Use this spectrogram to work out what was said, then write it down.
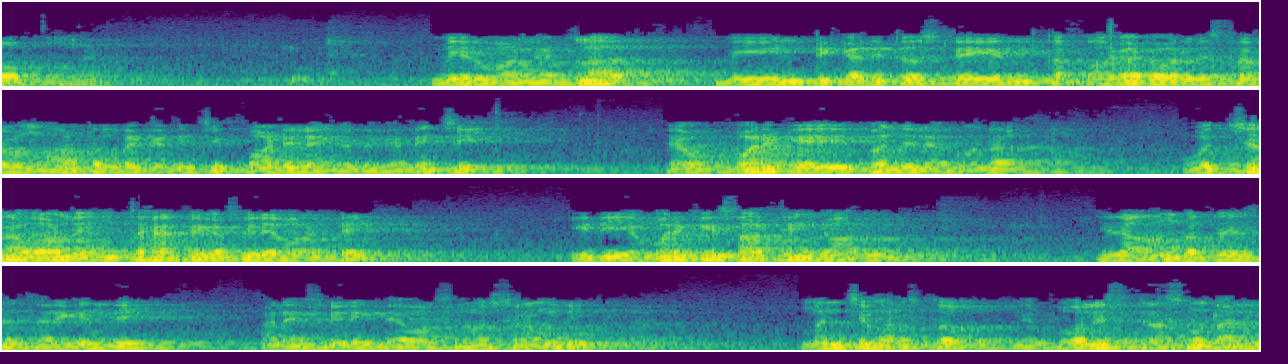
లోపం ఉన్నది మీరు వాళ్ళని ఎట్లా మీ ఇంటికి అతిథి వస్తే ఎంత బాగా గౌరవిస్తారో మాటల దగ్గర నుంచి బాడీ లాంగ్వేజ్ దగ్గర నుంచి ఎవ్వరికి ఇబ్బంది లేకుండా వచ్చిన వాళ్ళు ఎంత హ్యాపీగా ఫీల్ అవ్వాలంటే ఇది ఎవరికీ సాధ్యం కాదు ఇది ఆంధ్రప్రదేశ్ జరిగింది అనే ఫీలింగ్ తేవాల్సిన అవసరం ఉంది. మంచి మనసుతో మీ పోలీస్ డ్రెస్ ఉండాలి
